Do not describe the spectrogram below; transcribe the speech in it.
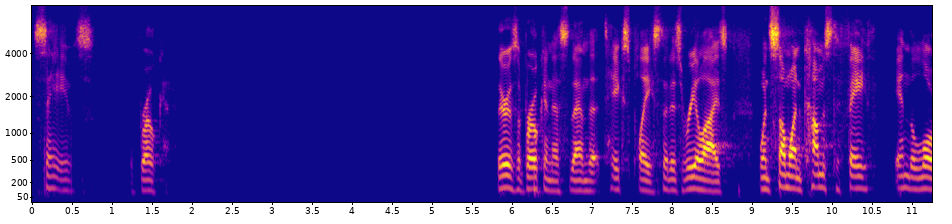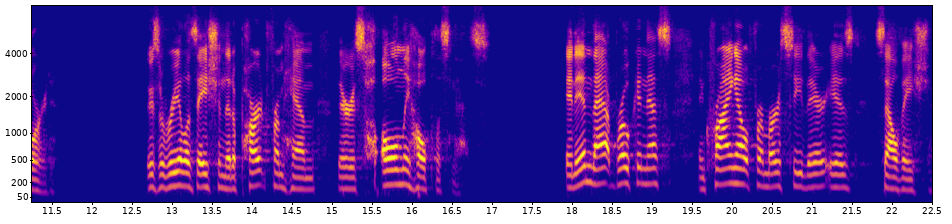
saves the broken. There is a brokenness then that takes place that is realized when someone comes to faith in the Lord. There's a realization that apart from Him, there is only hopelessness. And in that brokenness and crying out for mercy, there is salvation.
